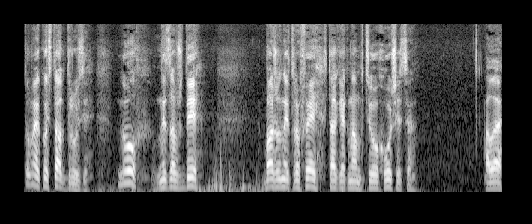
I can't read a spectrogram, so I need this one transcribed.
Тому якось так, друзі. Ну, не завжди бажаний трофей, так як нам цього хочеться. Але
